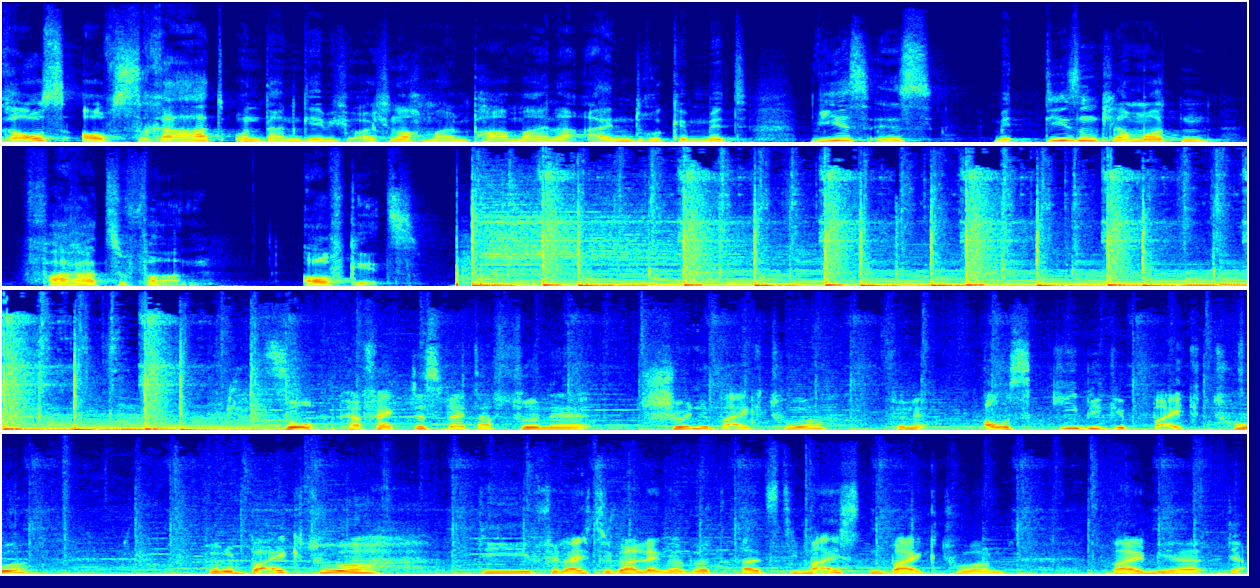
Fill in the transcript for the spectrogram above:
raus aufs Rad und dann gebe ich euch noch mal ein paar meiner Eindrücke mit, wie es ist, mit diesen Klamotten Fahrrad zu fahren. Auf geht's! So, perfektes Wetter für eine schöne Biketour, für eine ausgiebige Biketour. Für eine Biketour, die vielleicht sogar länger wird als die meisten Biketouren, weil mir der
